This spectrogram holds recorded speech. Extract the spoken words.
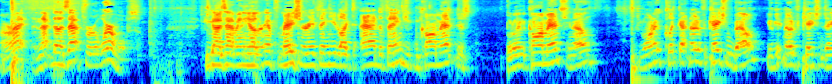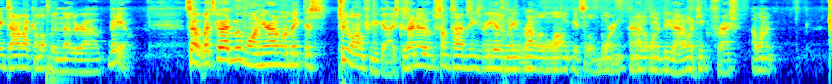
All right, and that does that for werewolves. If you guys have any other information or anything you'd like to add to things, you can comment. Just put it in the comments, you know. If you want to, click that notification bell. You'll get notifications anytime I come up with another uh, video. So let's go ahead and move on here. I don't want to make this too long for you guys because I know sometimes these videos, when they run a little long, it gets a little boring. And I don't want to do that. I want to keep it fresh. I want to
